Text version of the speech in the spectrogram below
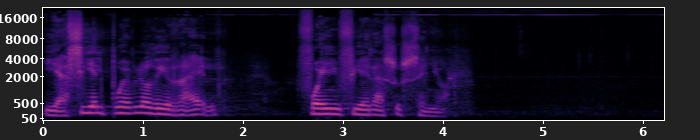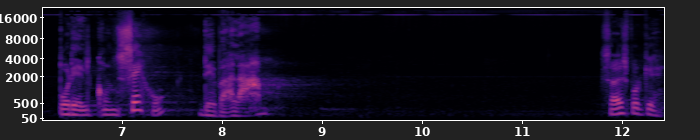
y así el pueblo de Israel fue infiel a su Señor por el consejo de Balaam. ¿Sabes por qué?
